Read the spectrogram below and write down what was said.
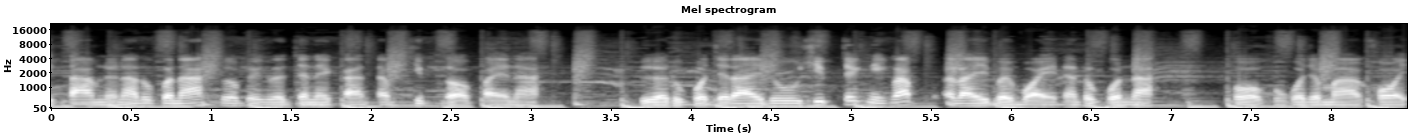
ติดตามหน่อยนะ ทุกคนนะ เพื่อเป็นกำลังใจในการทำคลิปต่อไปนะเพื่อทุกคนจะได้ดูคลิปเทคนิคลับอะไรบ่อยๆ นะทุกคนนะก็ผมก็จะมาคอย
